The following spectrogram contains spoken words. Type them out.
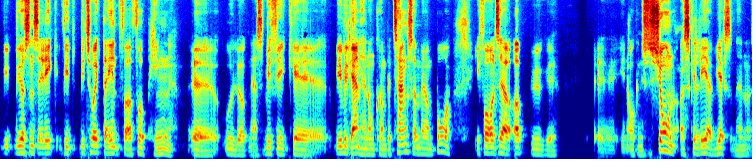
vi, vi var sådan set ikke, vi, vi tog ikke derind for at få pengene øh, udelukkende. Altså vi fik, øh, vi vil gerne have nogle kompetencer med ombord i forhold til at opbygge øh, en organisation og skalere virksomheden, og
